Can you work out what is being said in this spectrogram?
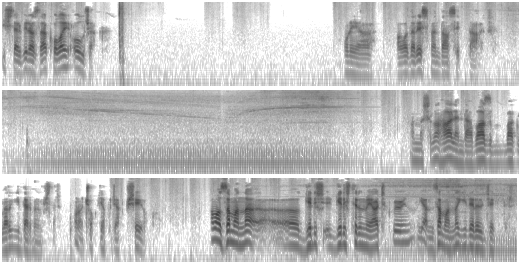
işler biraz daha kolay olacak. O ne ya? Havada resmen dans etti ağaç. Anlaşılan halen daha bazı bug'ları gidermemişler. Ona çok yapacak bir şey yok. Ama zamanla eee, geliş, geliştirilmeye açık bir oyun. Yani zamanla giderilecektir.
